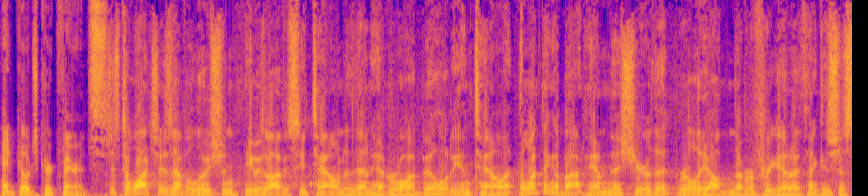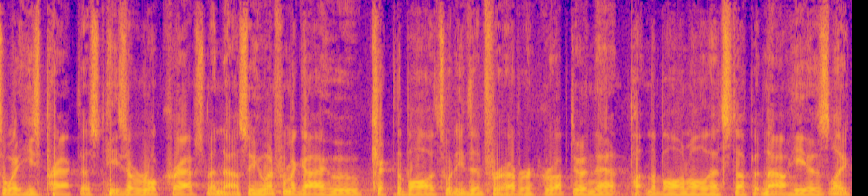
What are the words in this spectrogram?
Head coach Kirk Ferentz. Just to watch his evolution, he was obviously talented, then had raw ability and talent. The one thing about him this year that really I'll never forget, I think, is just the way he's practiced. He's a real craftsman now. So he went from a guy who kicked the ball, that's what he did forever, grew up doing that, putting the ball and all that stuff. But now he is like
